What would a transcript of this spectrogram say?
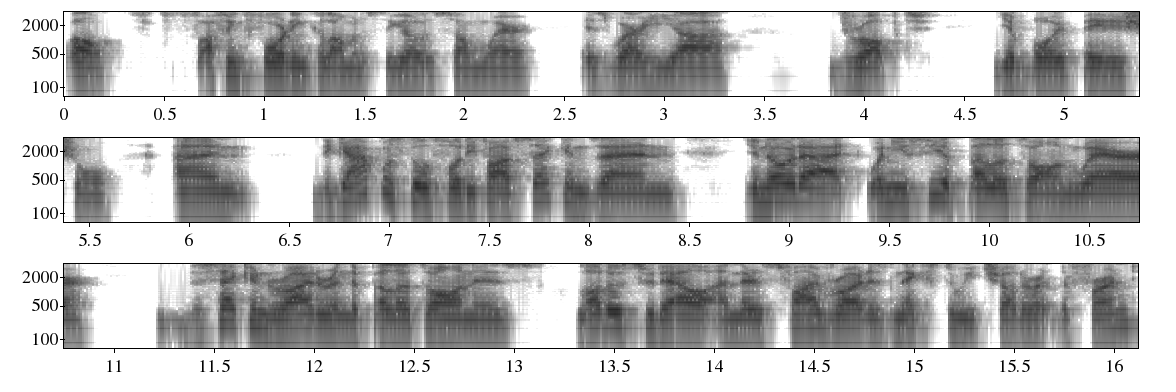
Well, f- I think 14 kilometers to go somewhere is where he uh, dropped your boy Perichon. And the gap was still 45 seconds. And you know that when you see a peloton where the second rider in the peloton is Lotto Soudal and there's five riders next to each other at the front,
